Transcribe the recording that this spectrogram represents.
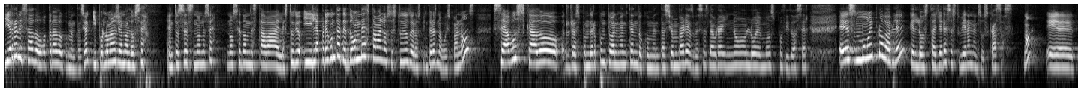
Y he revisado otra documentación y por lo menos yo no lo sé. Entonces, no lo sé, no sé dónde estaba el estudio. Y la pregunta de dónde estaban los estudios de los pintores novohispanos se ha buscado responder puntualmente en documentación varias veces, Laura, y no lo hemos podido hacer. Es muy probable que los talleres estuvieran en sus casas, ¿no? Eh,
